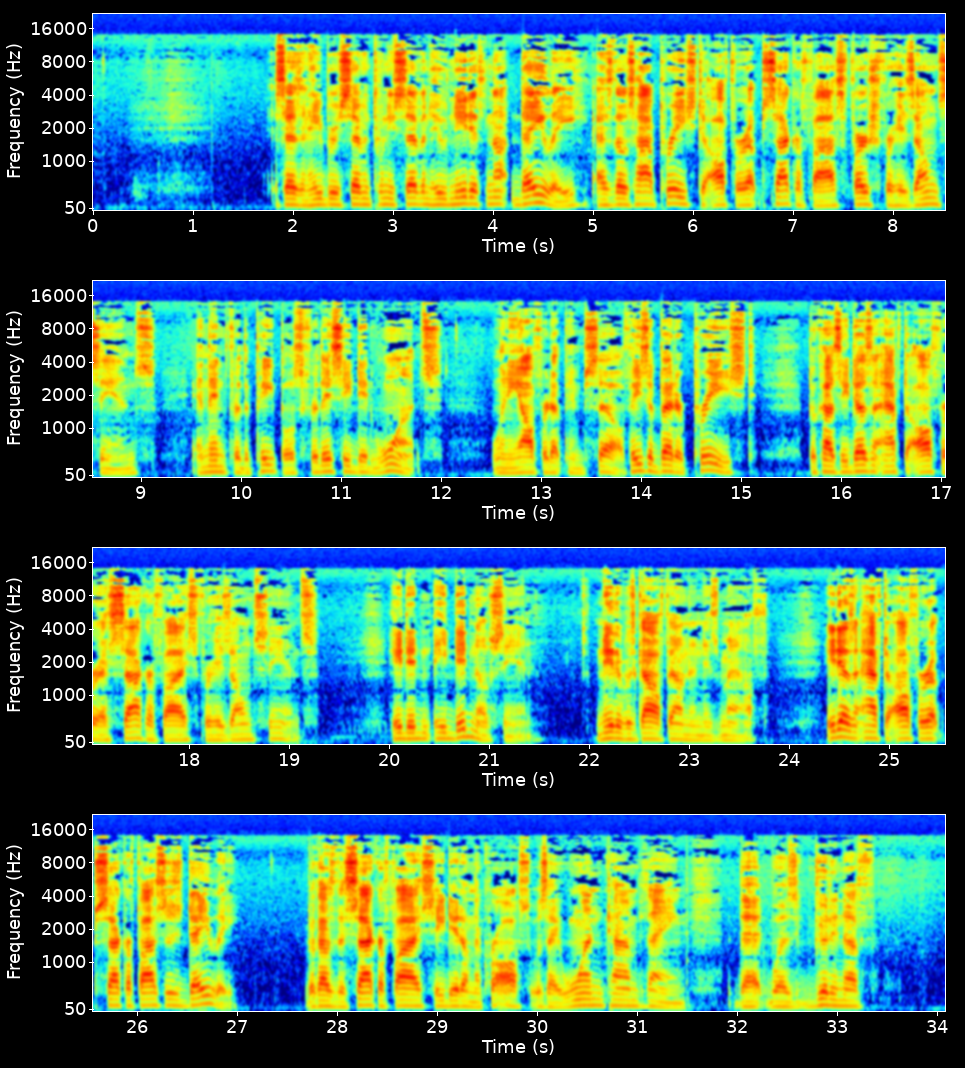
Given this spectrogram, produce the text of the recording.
It says in Hebrews 7:27, "Who needeth not daily, as those high priests, to offer up sacrifice first for his own sins, and then for the people's. For this he did once, when he offered up himself. He's a better priest because he doesn't have to offer a sacrifice for his own sins. He didn't he did no sin. Neither was guile found in his mouth. He doesn't have to offer up sacrifices daily because the sacrifice he did on the cross was a one-time thing that was good enough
